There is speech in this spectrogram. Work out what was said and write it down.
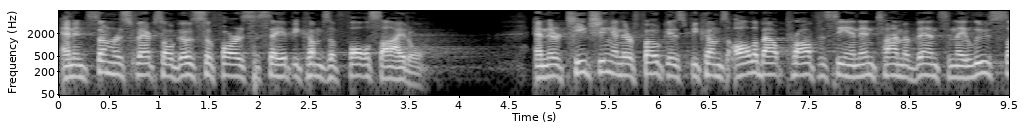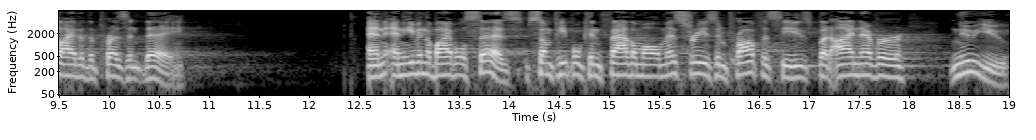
And in some respects, I'll go so far as to say it becomes a false idol and their teaching and their focus becomes all about prophecy and end time events, and they lose sight of the present day. And, and even the Bible says some people can fathom all mysteries and prophecies, but I never knew you.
